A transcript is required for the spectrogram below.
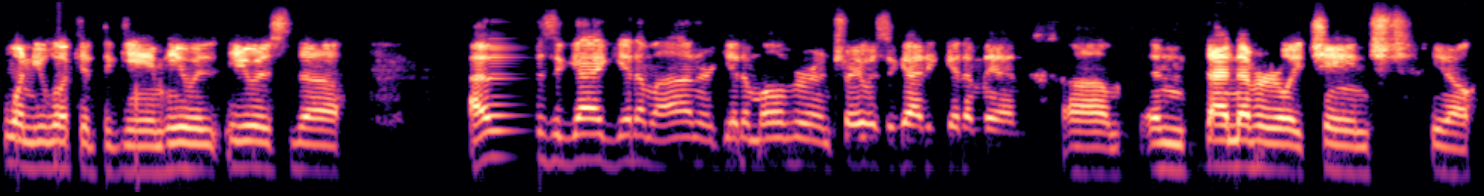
when you look at the game, he was he was the I was the guy get him on or get him over, and Trey was the guy to get him in. Um, and that never really changed. You know,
